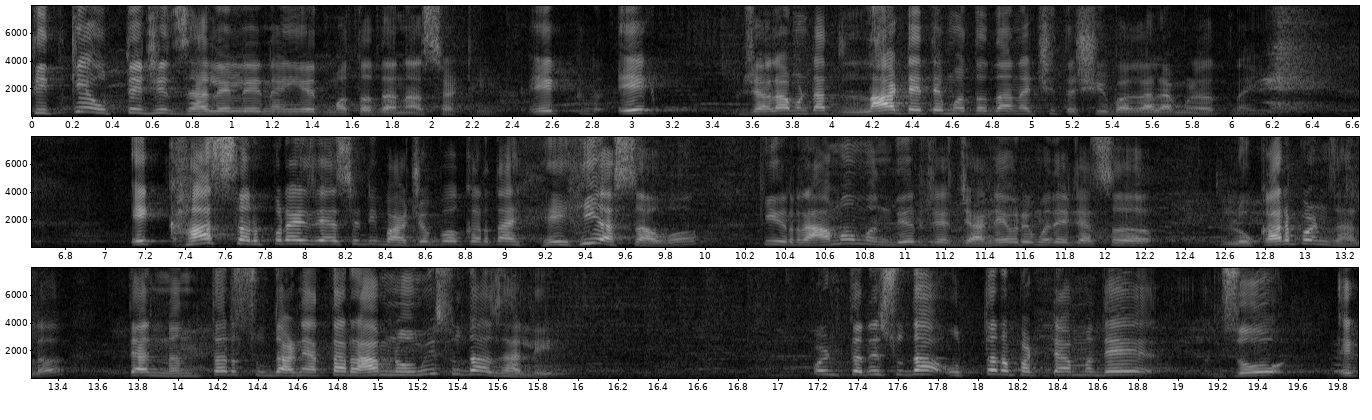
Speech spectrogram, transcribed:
तितके उत्तेजित झालेले नाही आहेत मतदानासाठी. एक एक ज्याला म्हणतात लाट येते मतदानाची तशी बघायला मिळत नाही. एक खास सरप्राईज यासाठी भाजप करता हेही असावं की राम मंदिर जे जानेवारीमध्ये ज्याचं लोकार्पण झालं त्यानंतर सुद्धा आणि आता रामनवमी सुद्धा झाली पण तरी सुद्धा उत्तर पट्ट्यामध्ये जो एक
